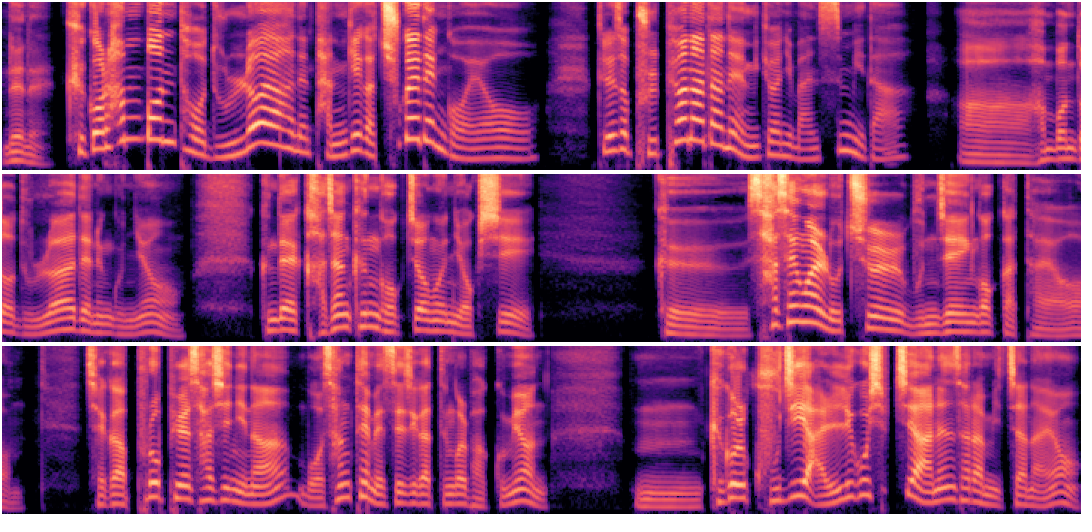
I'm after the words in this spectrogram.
네네. 그걸 한 번 더 눌러야 하는 단계가 추가된 거예요. 그래서 불편하다는 의견이 많습니다. 아, 한 번 더 눌러야 되는군요. 근데 가장 큰 걱정은 역시 그 사생활 노출 문제인 것 같아요. 제가 프로필 사진이나 뭐 상태 메시지 같은 걸 바꾸면 음, 그걸 굳이 알리고 싶지 않은 사람 있잖아요.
